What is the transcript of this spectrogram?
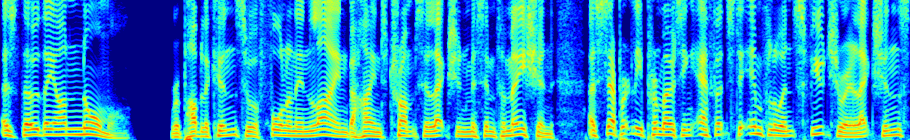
as though they are normal. Republicans who have fallen in line behind Trump's election misinformation are separately promoting efforts to influence future elections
